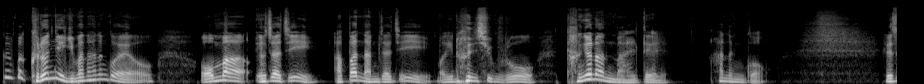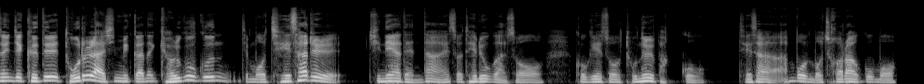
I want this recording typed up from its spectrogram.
그러니까 그런 얘기만 하는 거예요. 엄마 여자지, 아빠 남자지, 막 이런 식으로 당연한 말들 하는 거. 그래서 이제 그들 도를 아십니까는 결국은 이제 뭐 제사를 지내야 된다 해서 데려가서 거기에서 돈을 받고 제사 한번 뭐 절하고 뭐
